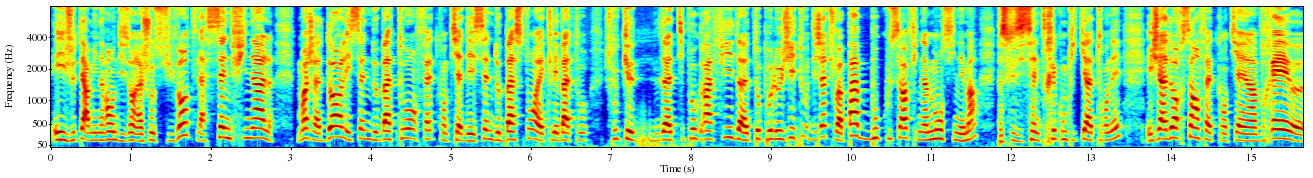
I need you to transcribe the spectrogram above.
Et je terminerai en disant la chose suivante. La scène finale Moi, j'adore les scènes de bateau, en fait, quand il y a des scènes de baston avec les bateaux. Je trouve que la typographie, la topologie et tout, déjà, tu vois pas beaucoup ça finalement au cinéma, parce que c'est des scènes très compliquées à tourner. Et j'adore ça, en fait, quand il y a un vrai euh,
